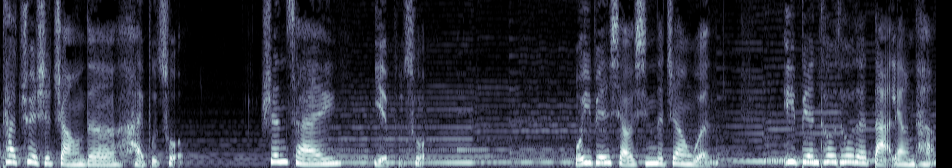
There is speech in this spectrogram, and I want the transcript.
她确实长得还不错，身材也不错。我一边小心的站稳，一边偷偷的打量她。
